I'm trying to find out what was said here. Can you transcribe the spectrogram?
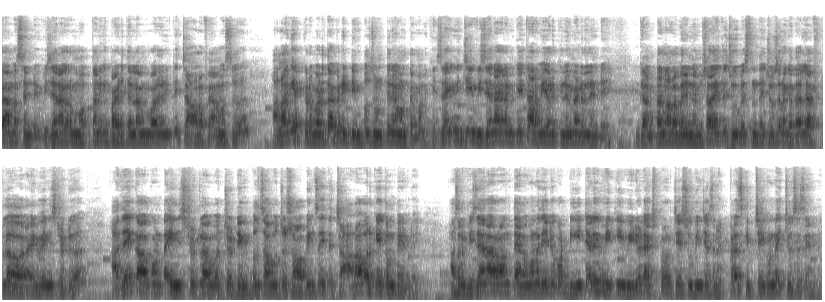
ఫేమస్ అండి. విజయనగరం మొత్తానికి పైడితల్లి అమ్మవారి అయితే చాలా ఫేమస్ అలాగే ఎక్కడ పడితే అక్కడ ఈ టెంపుల్స్ ఉంటూనే ఉంటాయి మనకి. విశాఖ నుంచి విజయనగరానికి అయితే అరవై ఆరు కిలోమీటర్లు అండి గంట నలభై నిమిషాలు అయితే చూపిస్తుంది. చూసినా కదా లెఫ్ట్లో రైల్వే ఇన్స్టిట్యూట్ అదే కాకుండా ఇన్స్టిట్యూట్లు అవ్వచ్చు టెంపుల్స్ అవ్వచ్చు షాపింగ్స్ అయితే చాలా వరకు అయితే ఉంటాయండి. అసలు విజయనగరం అంతా ఎలా ఉన్నది ఏంటో కూడా డీటెయిల్గా మీకు ఈ వీడియోలో ఎక్స్ప్లోర్ చేసి చూపించేసాను ఎక్కడ స్కిప్ చేయకుండా అయితే చూసేసేయండి.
